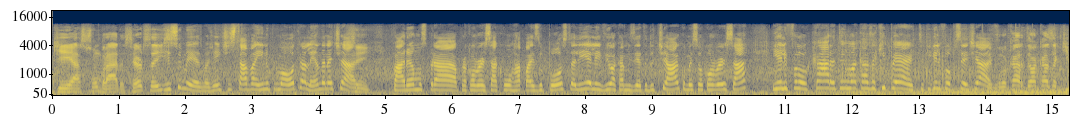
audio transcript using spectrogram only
Que é assombrada, certo Thaís? Isso mesmo, a gente estava indo pra uma outra lenda, né Thiago? Sim Paramos pra conversar com o rapaz do posto ali, ele viu a camiseta do Thiago, começou a conversar E ele falou, cara, tem uma casa aqui perto. O que, que ele falou pra você, Thiago? Ele falou, cara, tem uma casa aqui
